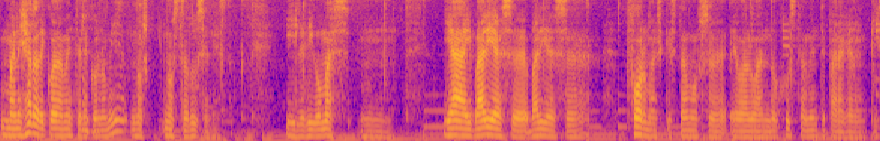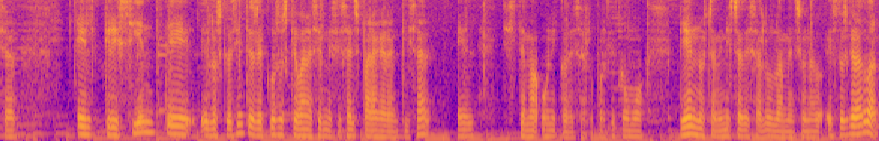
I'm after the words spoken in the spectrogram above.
manejar adecuadamente la economía nos, nos traduce en esto. Y le digo más, mm, ya hay varias, eh, varias eh, formas que estamos eh, evaluando justamente para garantizar el creciente, los crecientes recursos que van a ser necesarios para garantizar el sistema único de salud, porque como bien nuestra ministra de Salud lo ha mencionado, esto es gradual.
